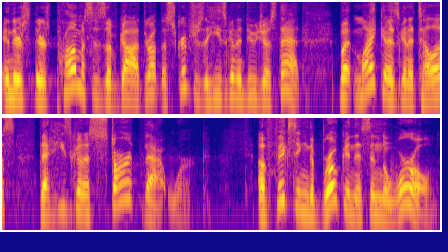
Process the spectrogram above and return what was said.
And there's, there's promises of God throughout the scriptures that He's going to do just that. But Micah is going to tell us that He's going to start that work of fixing the brokenness in the world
